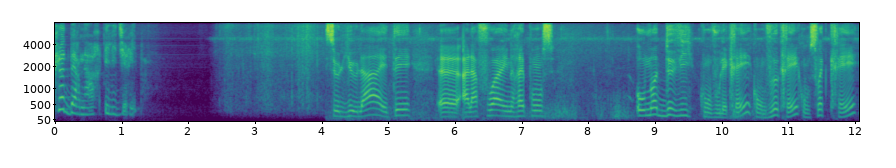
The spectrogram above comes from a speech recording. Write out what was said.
Claude Bernard et Lydie Rib. Ce lieu-là était euh, à la fois une réponse au mode de vie qu'on voulait créer, qu'on veut créer, qu'on souhaite créer,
